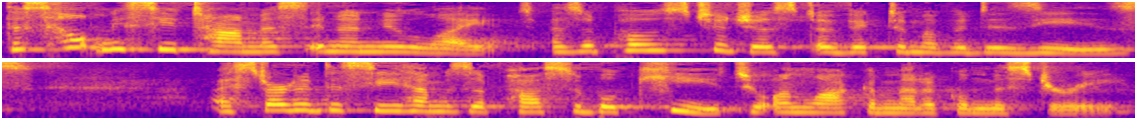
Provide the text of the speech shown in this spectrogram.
This helped me see Thomas in a new light, as opposed to just a victim of a disease. I started to see him as a possible key to unlock a medical mystery.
